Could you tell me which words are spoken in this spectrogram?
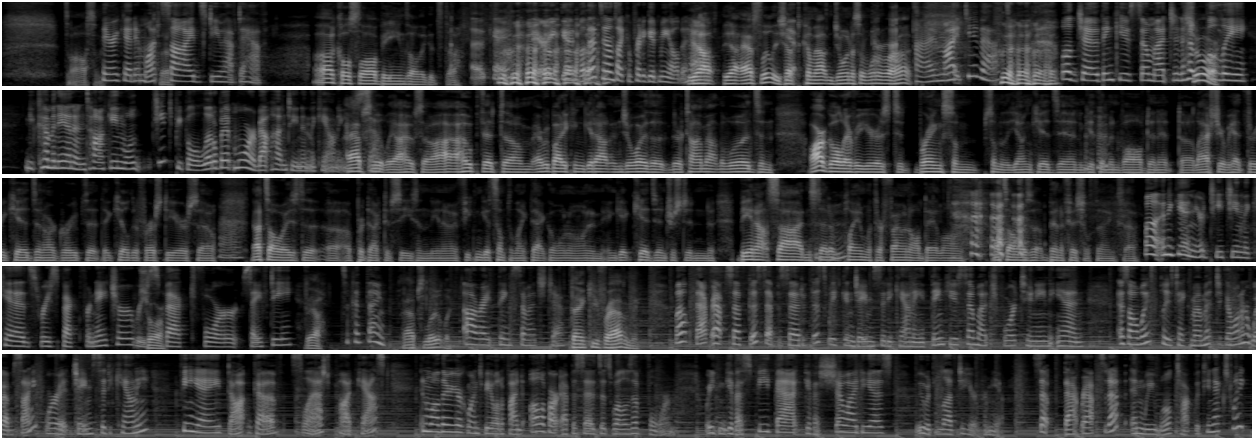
it's awesome. Very good. And what So- sides do you have to have? Uh, coleslaw, beans, all the good stuff. Okay. Very good. Well, that sounds like a pretty good meal to have. Yeah, yeah, absolutely. You Yep. have to come out and join us at one of our hunts. I might do that. well, Joe, thank you so much. And Sure. hopefully, you coming in and talking will teach people a little bit more about hunting in the county. So, Absolutely, I hope so. I, I hope that um, everybody can get out and enjoy the, their time out in the woods. And our goal every year is to bring some some of the young kids in and get them involved in it. Uh, last year we had three kids in our group that, that killed their first deer, so Wow. that's always the uh, a productive season. You know, if you can get something like that going on and, and get kids interested in being outside instead of playing with their phone all day long, that's always a beneficial thing. So Well, and again, you're teaching the kids respect for nature, Sure. respect for safety, yeah, It's a good thing. Absolutely. All right. Thanks so much, Joe. Thank you for having me. Well, that wraps up this episode of This Week in James City County. Thank you so much for tuning in. As always, please take a moment to go on our website. We're at jamescitycountyva.gov slash podcast. And while there, you're going to be able to find all of our episodes as well as a form where you can give us feedback, give us show ideas. We would love to hear from you. So that wraps it up, and we will talk with you next week.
